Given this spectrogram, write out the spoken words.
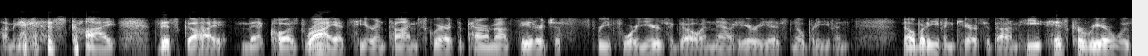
I mean this guy this guy that caused riots here in Times Square at the Paramount Theater just three four years ago and now here he is nobody even nobody even cares about him he his career was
